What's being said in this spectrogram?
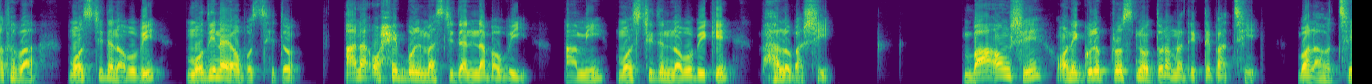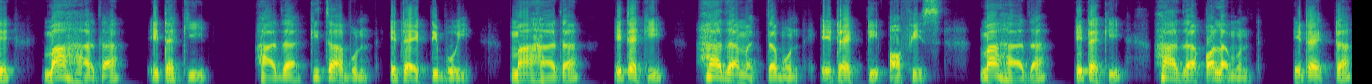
অথবা মসজিদে নববী মদিনায় অবস্থিত। আনা ওহেব্বুল মসজিদান নাবাবি আমি মসজিদুন নববীকে ভালোবাসি। বা অংশে অনেকগুলো প্রশ্ন উত্তর আমরা দেখতে পাচ্ছি। বলা হচ্ছে, মা হাদা, এটা কি? হাদা কিতাবুন, এটা একটি বই। মা হাদা, এটা কি? হাদা মাকতাবুন, এটা একটি অফিস। মা হাদা, এটা কি? হাদা কলামুন, এটা একটা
